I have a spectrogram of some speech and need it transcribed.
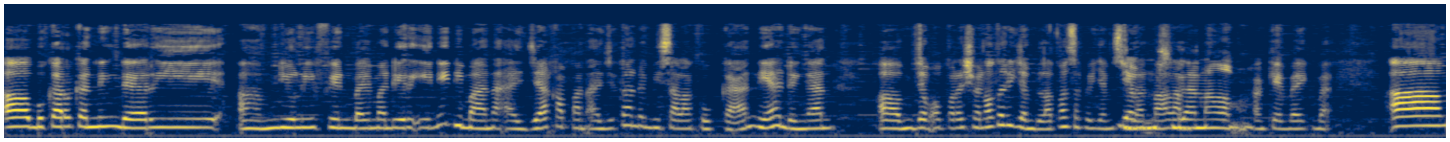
uh, buka rekening dari um, New Livin by Mandiri ini di mana aja, kapan aja tuh Anda bisa lakukan ya dengan um, jam operasional tadi jam 8 sampai jam 9 Jam malam. 9 malam. Oke, baik, Mbak. Um,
